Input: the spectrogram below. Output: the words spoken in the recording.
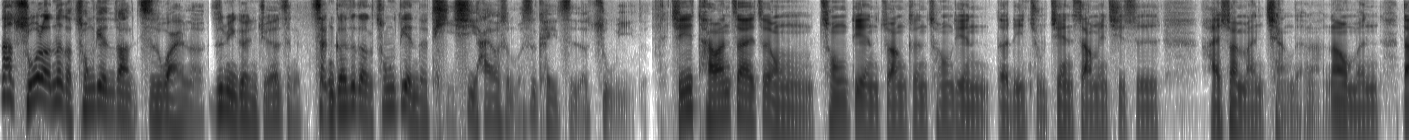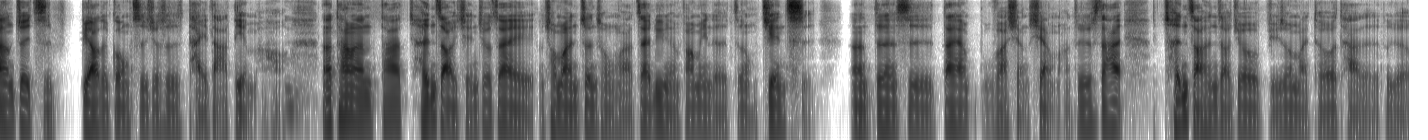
那除了那个充电站之外呢，志明哥，你觉得整整个这个充电的体系还有什么是可以值得注意的？其实台湾在这种充电桩跟充电的零组件上面，其实还算蛮强的啦。那我们当然最指。标的公司就是台达电嘛，哈，那当然他很早以前就在创办人郑崇华在绿能方面的这种坚持，嗯，真的是大家无法想象嘛，这就是他很早很早就，比如说买 Toyota 的这个。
